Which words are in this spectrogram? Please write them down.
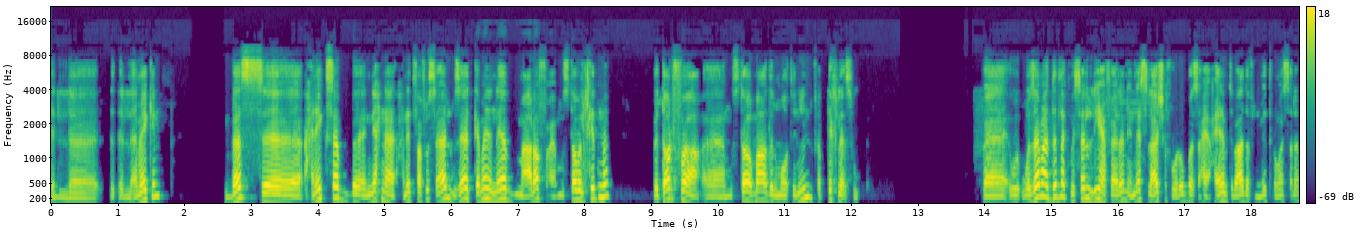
ال- الأماكن بس هنكسب إن إحنا هندفع فلوس أقل وزائد كمان إن هي مع رفع مستوى الخدمة بترفع مستوى بعض المواطنين فبتخلق سوق. ف وزي ما اديت لك مثال ليها فعلا الناس اللي عايشة في أوروبا صحيح أحيانا بتبقى قاعدة في المترو مثلا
